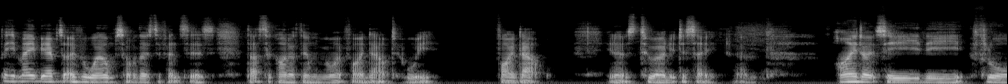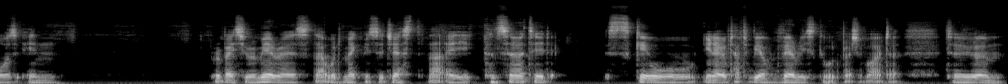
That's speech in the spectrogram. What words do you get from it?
but he may be able to overwhelm some of those defenses. That's the kind of thing we won't find out till we find out. You know, it's too early to say. Um, I don't see the flaws in Robeisy Ramirez that would make me suggest that a concerted skill, you know, it would have to be a very skilled pressure fighter to um,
